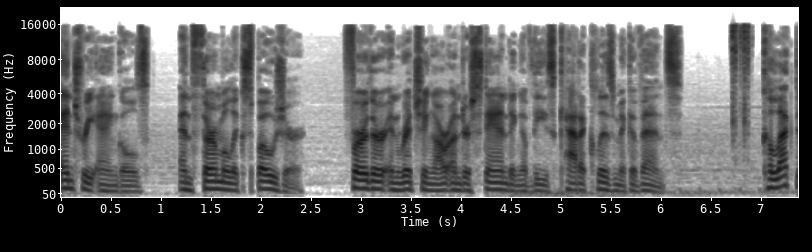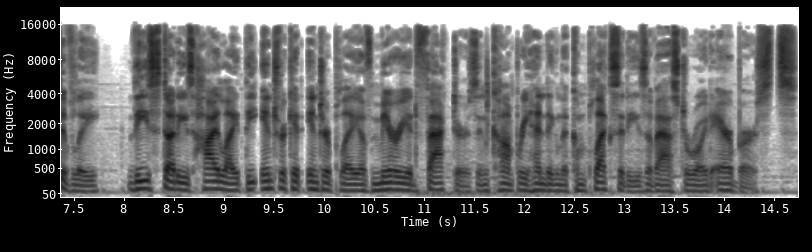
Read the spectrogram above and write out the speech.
entry angles, and thermal exposure, further enriching our understanding of these cataclysmic events. Collectively, these studies highlight the intricate interplay of myriad factors in comprehending the complexities of asteroid airbursts.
